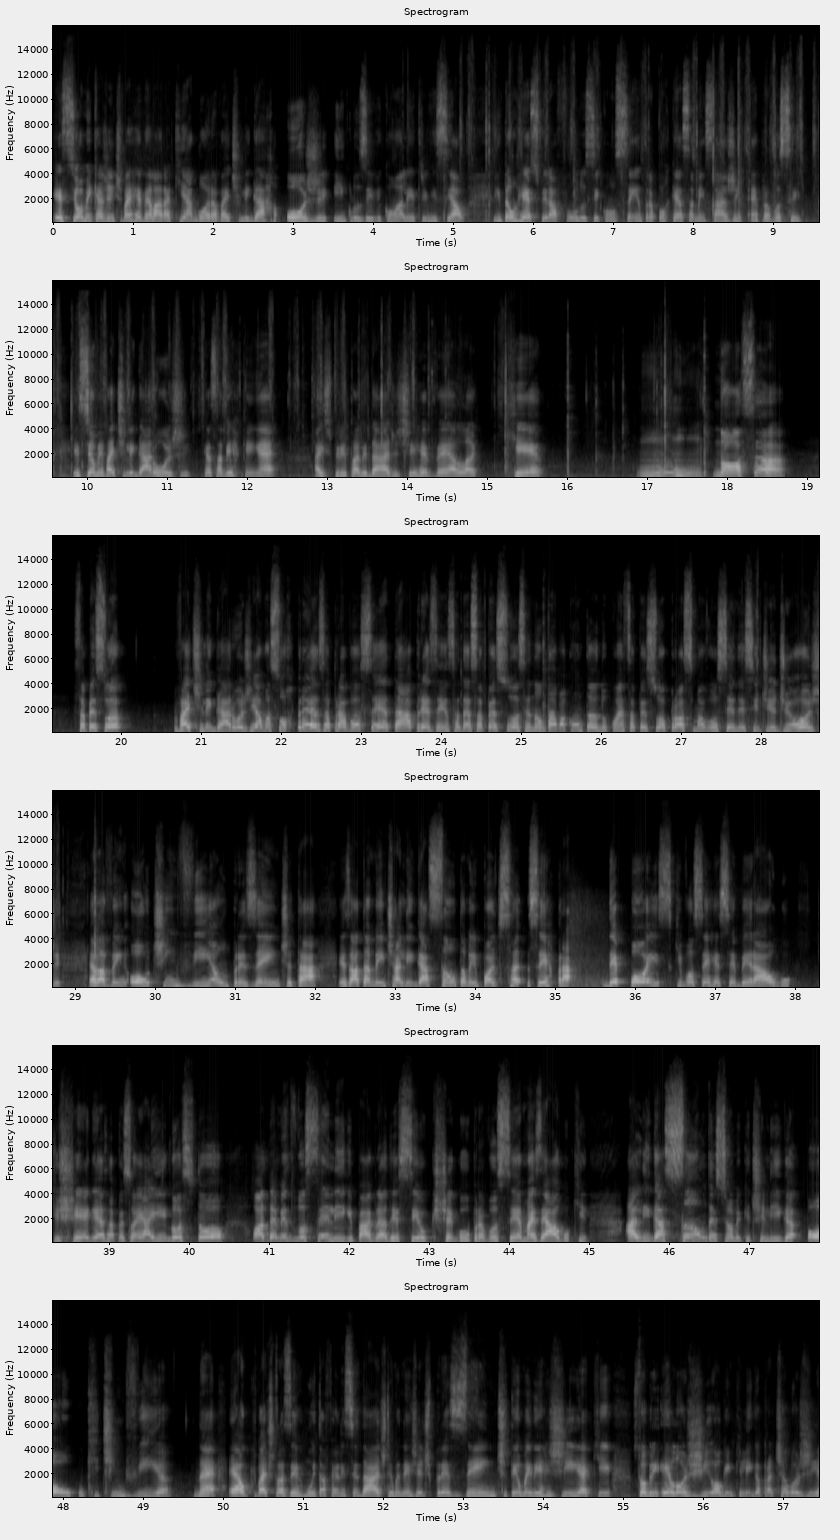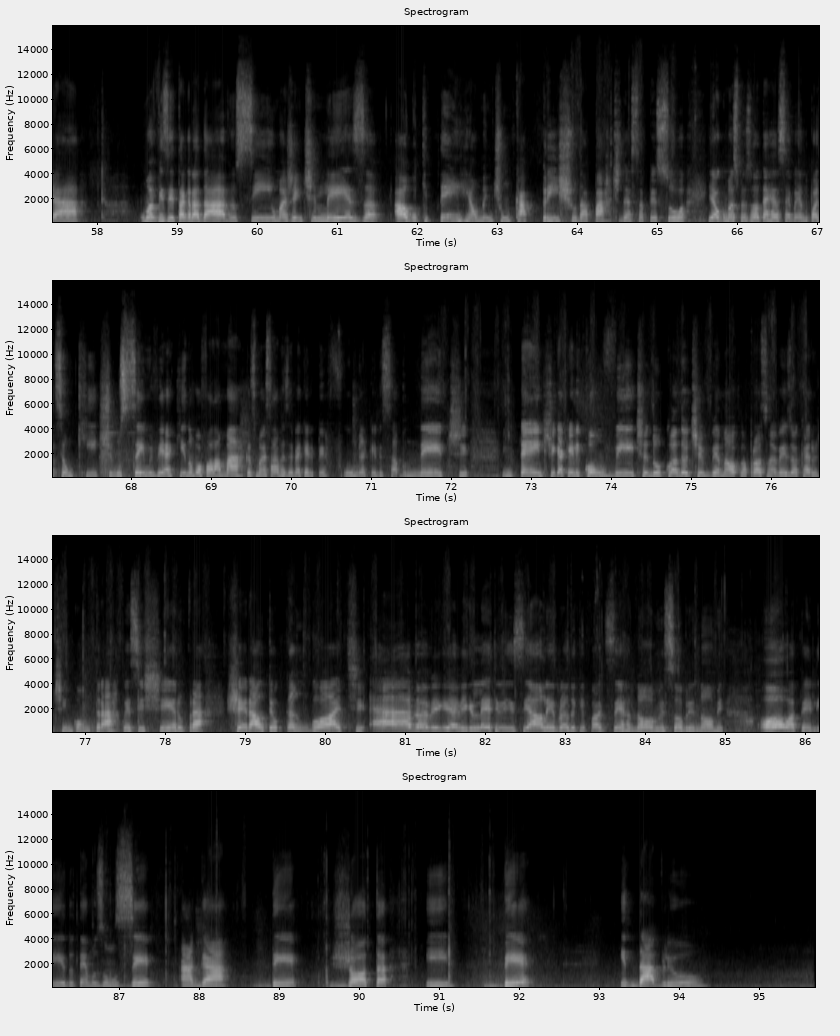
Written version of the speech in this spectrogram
Esse homem que a gente vai revelar aqui agora vai te ligar hoje, inclusive com a letra inicial. Então respira fundo, se concentra porque essa mensagem é para você. Esse homem vai te ligar hoje. Quer saber quem é? A espiritualidade te revela que hum, nossa, essa pessoa vai te ligar hoje e é uma surpresa para você, tá? A presença dessa pessoa. Você não estava contando com essa pessoa próxima a você nesse dia de hoje. Ela vem ou te envia um presente, tá? Exatamente a ligação também pode ser para depois que você receber algo que chega e essa pessoa e aí gostou, ou até mesmo você ligue para agradecer o que chegou para você, mas é algo que a ligação desse homem que te liga ou o que te envia né? É algo que vai te trazer muita felicidade, tem uma energia de presente, tem uma energia aqui sobre elogio, alguém que liga para te elogiar. Uma visita agradável, sim, uma gentileza, algo que tem realmente um capricho da parte dessa pessoa. E algumas pessoas até recebendo, pode ser um kit, não sei, me vem aqui, não vou falar marcas, mas sabe receber aquele perfume, aquele sabonete, entende? Fica aquele convite do quando eu te ver na, na próxima vez, eu quero te encontrar com esse cheiro para cheirar o teu cangote. Ah, meu amigo e minha amiga, letra inicial, lembrando que pode ser nome, sobrenome ou apelido, temos um Z, H, D, J, I, B e W.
